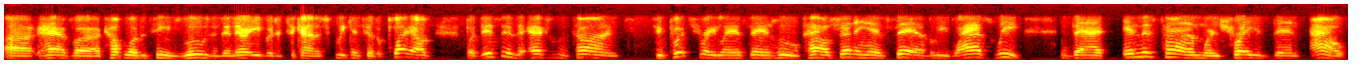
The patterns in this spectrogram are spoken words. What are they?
uh, have uh, a couple other teams lose, and then they're able to, to kind of squeak into the playoffs. But this is an excellent time to put Trey Lance in, who Kyle Shanahan said, I believe, last week, that in this time when Trey has been out,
